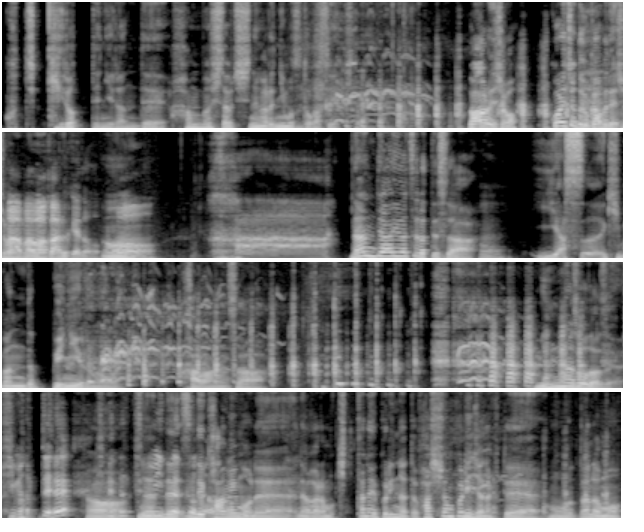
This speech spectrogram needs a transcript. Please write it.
こっちギロって睨んで、半分下打ちしながら荷物どかす人 わかるでしょ？これちょっと浮かぶでしょ、まあまあわかるけど、ん。うん。はなんでああいうやつらってさ、あ、うん。安い黄ばんだビニールのカバンさみんなそうだぜ。決まって？うん。みんなそう？でで紙もねだからもう汚いプリンになってファッションプリンじゃなくてもうただも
